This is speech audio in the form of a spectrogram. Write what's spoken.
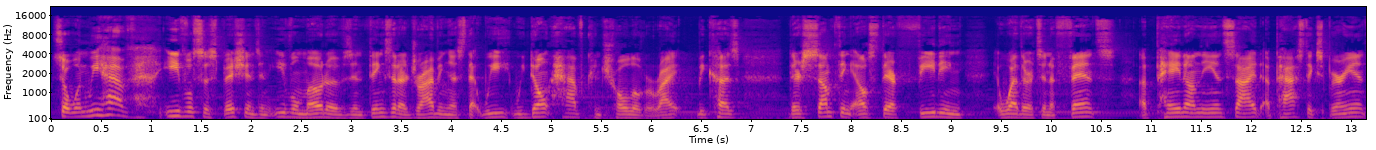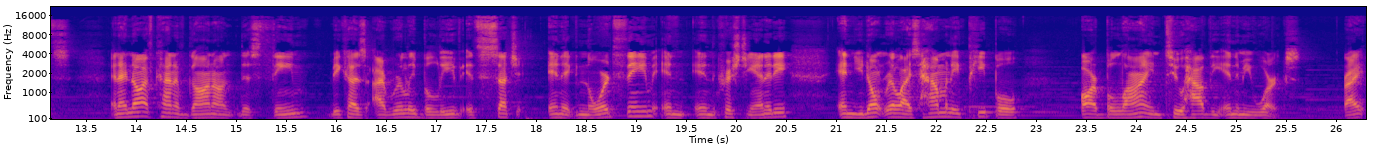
So when we have evil suspicions and evil motives and things that are driving us that we we don't have control over, right? Because there's something else there feeding whether it's an offense, a pain on the inside, a past experience. And I know I've kind of gone on this theme because I really believe it's such an ignored theme in in Christianity and you don't realize how many people are blind to how the enemy works right?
